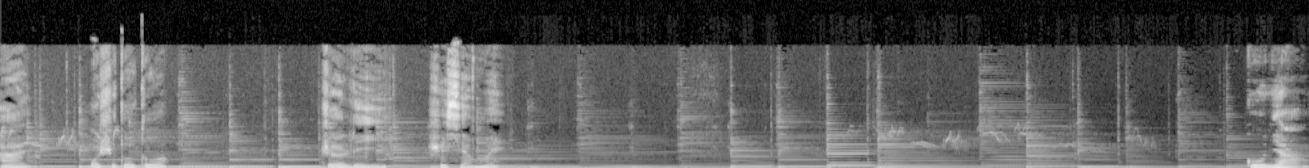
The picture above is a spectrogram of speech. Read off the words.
嗨，我是多多，这里是咸味。姑娘，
